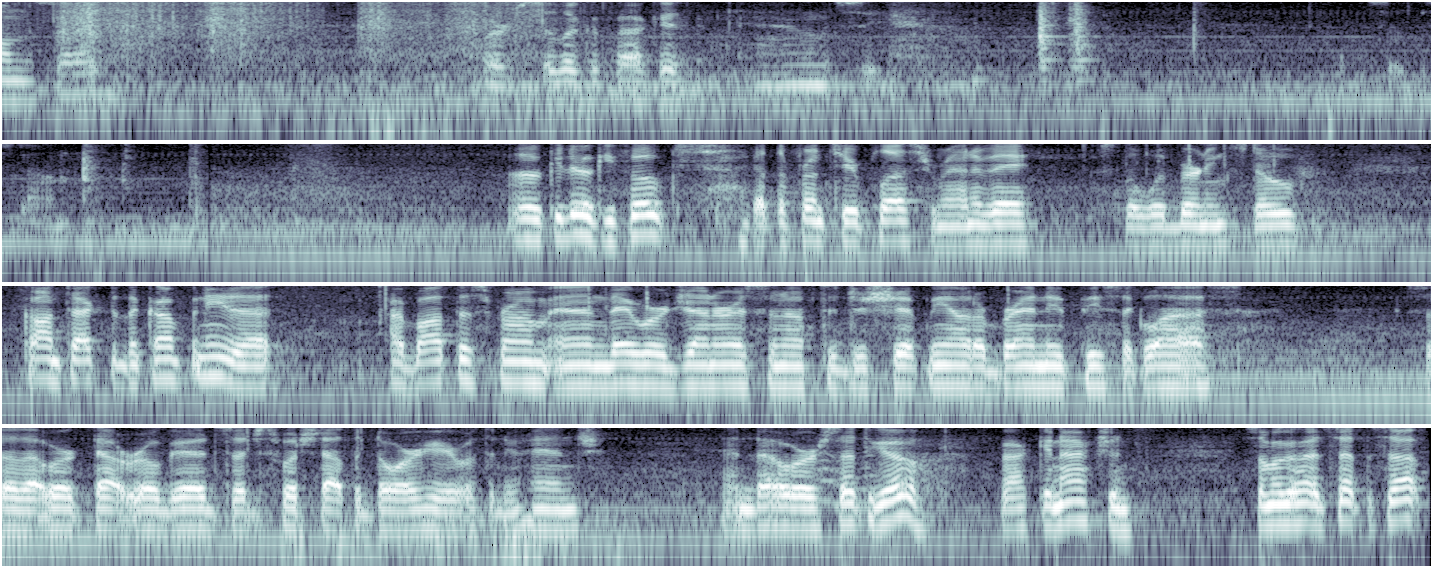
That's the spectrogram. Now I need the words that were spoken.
on the side. Large silica packet. And let me see. Set this down. Okie dokie folks, I got the Frontier Plus from Anevay. It's the wood burning stove. Contacted the company that I bought this from and they were generous enough to just ship me out a brand new piece of glass. So that worked out real good. So I just switched out the door here with the new hinge. And uh, we're set to go. Back in action. So I'm gonna go ahead and set this up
